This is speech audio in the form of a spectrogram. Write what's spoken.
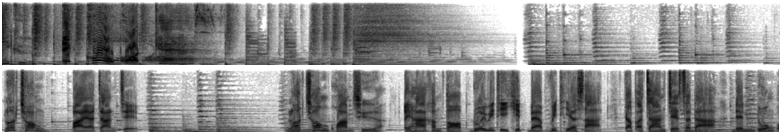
นี่คือ Echo Podcast ลอดช่องปายอาจารย์เจตลอดช่องความเชื่อ ไปหาคำตอบด้วยวิธีคิดแบบวิทยาศาสตร์ กับอาจารย์เจษดาเด่นดวงบ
